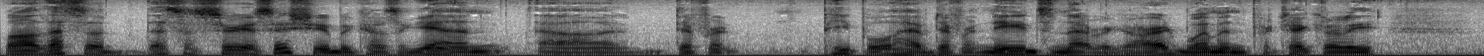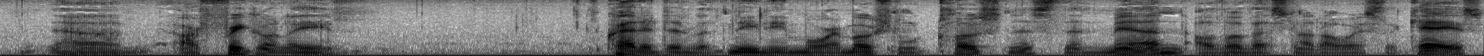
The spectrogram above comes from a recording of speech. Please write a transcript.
Well, that's a that's a serious issue because again, uh, different people have different needs in that regard. Women, particularly, uh, are frequently credited with needing more emotional closeness than men, although that's not always the case.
